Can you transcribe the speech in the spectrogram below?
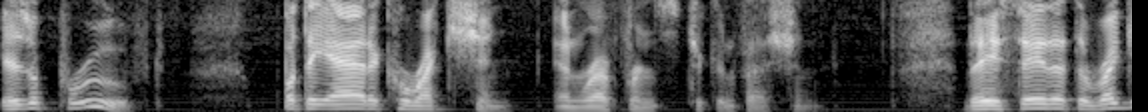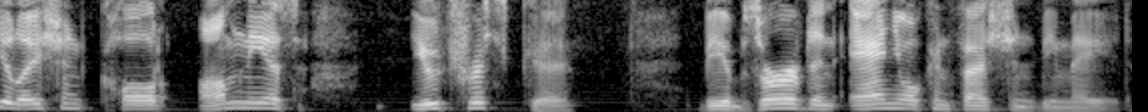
is approved, but they add a correction in reference to confession. They say that the regulation called omnis utriusque be observed and annual confession be made.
